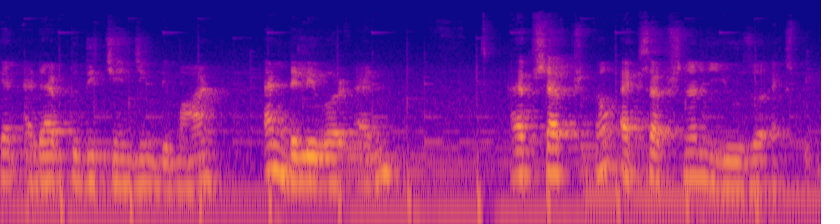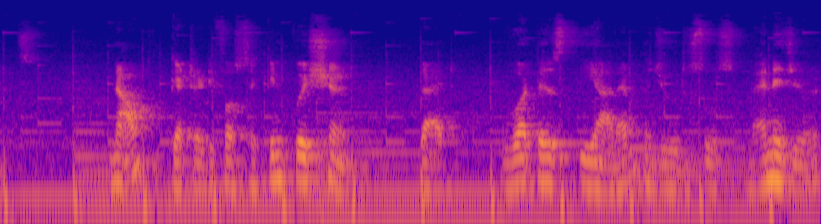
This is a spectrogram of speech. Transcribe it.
can adapt to the changing demand and deliver an exceptional, exceptional user experience. Now get ready for second question that what is erm Azure Resource Manager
